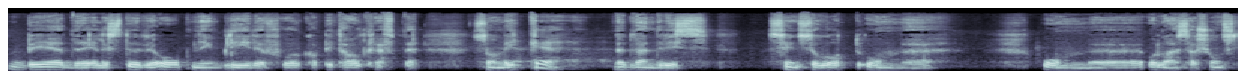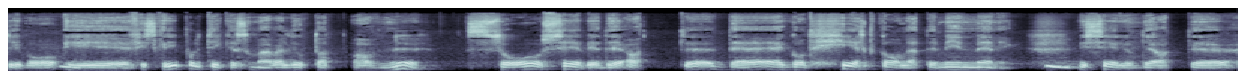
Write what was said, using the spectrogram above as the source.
bedre eller større åpning blir det for kapitalkrefter som ikke nødvendigvis syns så godt om, om organisasjonslivet. Og i fiskeripolitikken, som jeg er veldig opptatt av nå, så ser vi det at eh, det er gått helt galt, etter min mening. Mm. Vi ser jo det at uh,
